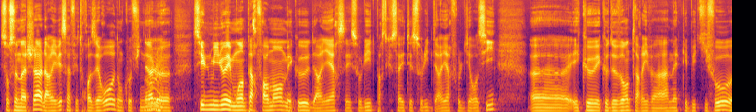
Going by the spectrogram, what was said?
sur ce match-là, à l'arrivée, ça fait 3-0. Donc au final, si le milieu est moins performant, mais que derrière c'est solide, parce que ça a été solide derrière, faut le dire aussi, et, que, et que devant, tu arrives à, à, mettre les buts qu'il faut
